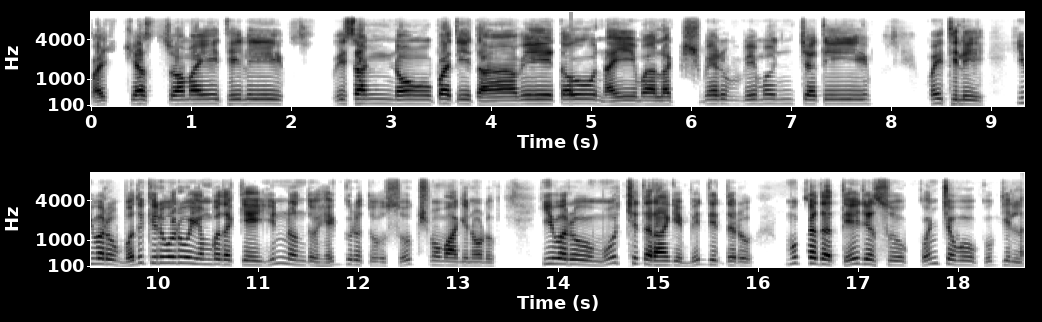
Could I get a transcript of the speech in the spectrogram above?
ಪಶ್ಯಸ್ವ ಮೈಥಿಲಿ ವಿಸಂಜ್ಞೌ ಪತಿತಾವೇತೌ ನೈವ ಲಕ್ಷ್ಮಿರ್ವಿಮುಂಚತಿ. ಮೈಥಿಲಿ, ಇವರು ಬದುಕಿರುವರು ಎಂಬುದಕ್ಕೆ ಇನ್ನೊಂದು ಹೆಗ್ಗುರುತು ಸೂಕ್ಷ್ಮವಾಗಿ ನೋಡು. ಇವರು ಮೂರ್ಛಿತರಾಗಿ ಬಿದ್ದಿದ್ದರು ಮುಖದ ತೇಜಸ್ಸು ಕೊಂಚವೂ ಕುಗ್ಗಿಲ್ಲ.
